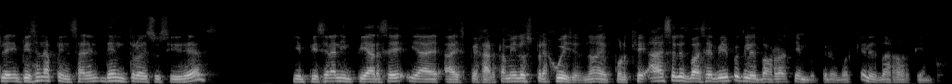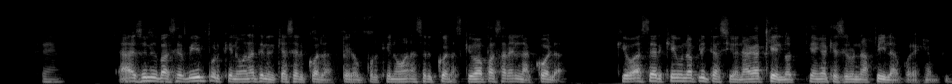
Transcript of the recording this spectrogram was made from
empiecen a pensar en- dentro de sus ideas y empiecen a limpiarse y a, a despejar también los prejuicios, ¿no? De por qué, ah, eso les va a servir porque les va a ahorrar tiempo, pero ¿por qué les va a ahorrar tiempo? Sí. Ah, eso les va a servir porque no van a tener que hacer colas, pero ¿por qué no van a hacer colas? ¿Qué va a pasar en la cola? ¿Qué va a hacer que una aplicación haga que no tenga que hacer una fila, por ejemplo?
